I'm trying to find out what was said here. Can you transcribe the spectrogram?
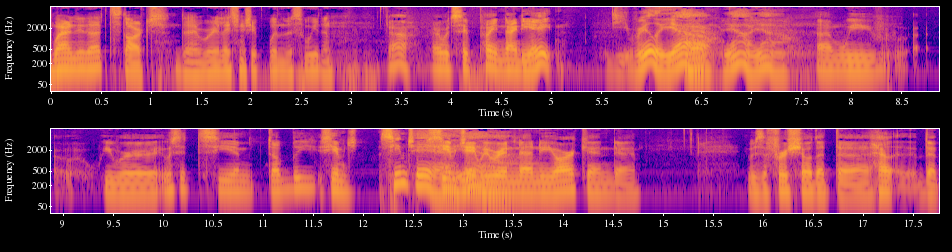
Where did that start? The relationship with the Sweden. yeah, I would say probably '98. Y- Really? Yeah. Yeah, yeah. Um, we we were. It was it CMW? CMG, CMJ. CMJ. We were in uh, New York, and uh, it was the first show that the hel- that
